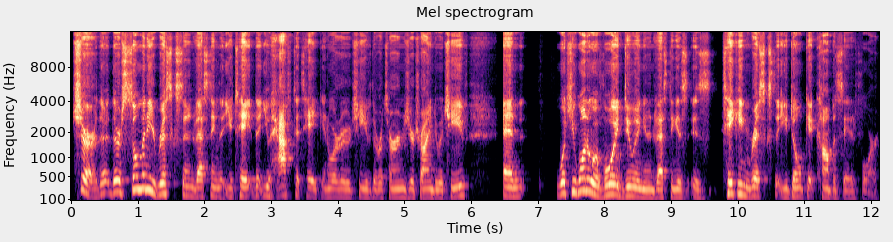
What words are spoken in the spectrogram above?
Sure. There, there's so many risks in investing that you take that you have to take in order to achieve the returns you're trying to achieve. And what you want to avoid doing in investing is is taking risks that you don't get compensated for.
